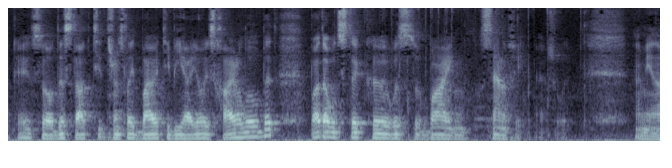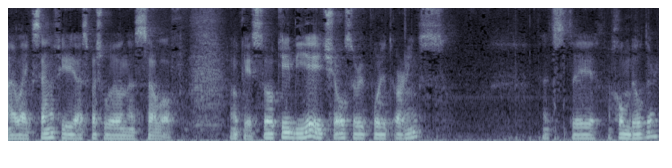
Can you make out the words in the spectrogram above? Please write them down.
Okay, so this stock translate bio TBIO is higher a little bit, but I would stick uh, with buying Sanofi actually. I mean, I like Sanofi, especially on a sell off. Okay, so KBH also reported earnings. That's the home builder,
